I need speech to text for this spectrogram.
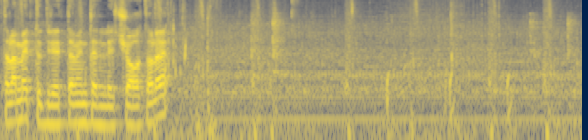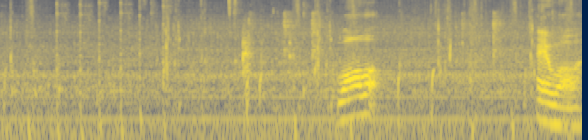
te la metto direttamente nelle ciotole. Uovo. E uova.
